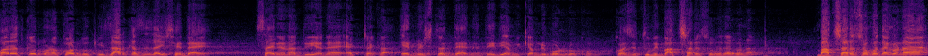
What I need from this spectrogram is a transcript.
খরচ করব না, করব কি? যার কাছে যাই, সে দেয়, চাই না দুই আনা এক টাকা। এর বেশি তো দেয় না। তেদি আমি কেমনে বড় লোক হব? কয় তুমি বাচ্চারে চোখে দেখো না? বাচ্চারে চোখে দেখো না?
